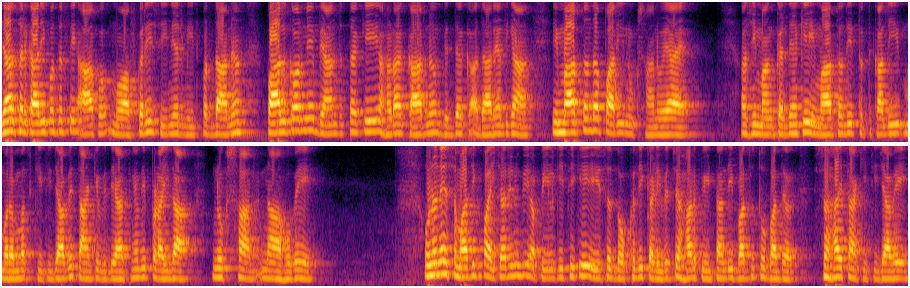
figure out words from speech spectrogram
ਜਾਂ ਸਰਕਾਰੀ ਪੱਧਰ ਤੇ ਆਪ ਮੁਆਫ ਕਰੇ। ਸੀਨੀਅਰ ਮੀਤ ਪ੍ਰਧਾਨ ਪਾਲ ਕੌਰ ਨੇ ਬਿਆਨ ਦਿੱਤਾ ਕਿ ਹੜ੍ਹਾਂ ਕਾਰਨ ਵਿਦਿਅਕ ਅਦਾਰਿਆਂ ਦੀਆਂ ਇਮਾਰਤਾਂ ਦਾ ਭਾਰੀ ਨੁਕਸਾਨ ਹੋਇਆ ਹੈ। ਅਸੀਂ ਮੰਗ ਕਰਦੇ ਹਾਂ ਕਿ ਇਮਾਰਤਾਂ ਦੀ ਤਤਕਾਲੀ ਮੁਰੰਮਤ ਕੀਤੀ ਜਾਵੇ ਤਾਂ ਕਿ ਵਿਦਿਆਰਥੀਆਂ ਦੀ ਪੜ੍ਹਾਈ ਦਾ ਨੁਕਸਾਨ ਨਾ ਹੋਵੇ। ਉਹਨਾਂ ਨੇ ਸਮਾਜਿਕ ਭਾਈਚਾਰੇ ਨੂੰ ਵੀ ਅਪੀਲ ਕੀਤੀ ਕਿ ਇਸ ਦੁੱਖ ਦੀ ਘੜੀ ਵਿੱਚ ਹੜ੍ਹ ਪੀੜਤਾਂ ਦੀ ਵੱਧ ਤੋਂ ਵੱਧ ਸਹਾਇਤਾ ਕੀਤੀ ਜਾਵੇ।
